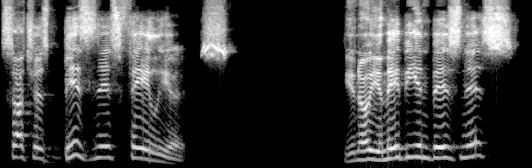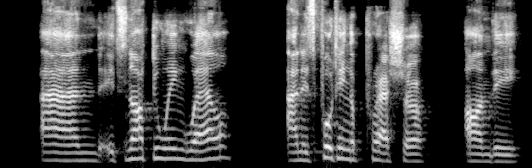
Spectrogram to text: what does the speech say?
such as business failures. You know, you may be in business and it's not doing well, and it's putting a pressure on the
